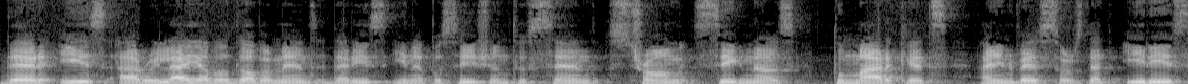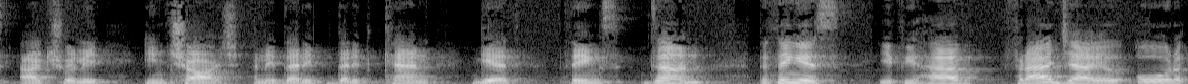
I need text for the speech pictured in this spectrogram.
there is a reliable government that is in a position to send strong signals to markets and investors that it is actually in charge and that it, that it can get things done. The thing is, if you have fragile or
